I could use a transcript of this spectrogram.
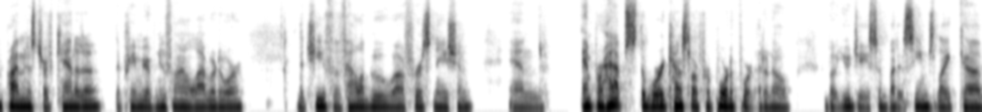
the Prime Minister of Canada, the Premier of Newfoundland and Labrador, the Chief of Qalipu uh, First Nation, and and perhaps the ward councillor for Port au Port. I don't know about you, Jason, but it seems like uh,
